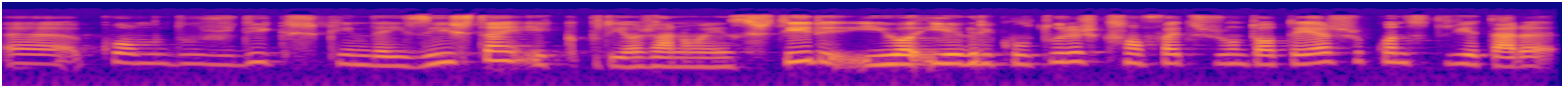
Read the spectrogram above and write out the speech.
uh, como dos diques que ainda existem e que podiam já não existir, e, e agriculturas que são feitas junto ao Tejo, quando se devia estar a,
